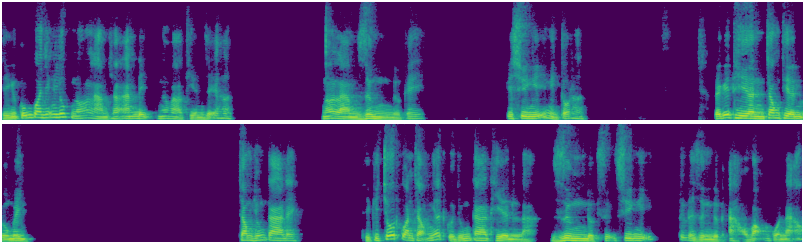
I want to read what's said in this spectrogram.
thì cũng có những lúc nó làm cho an định, nó vào thiền dễ hơn. Nó làm dừng được cái cái suy nghĩ mình tốt hơn. Về cái thiền, trong thiền của mình, trong chúng ta đây, thì cái chốt quan trọng nhất của chúng ta thiền là dừng được sự suy nghĩ, tức là dừng được ảo vọng của não,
